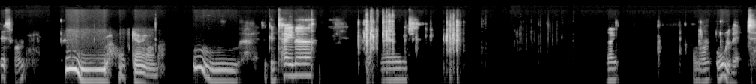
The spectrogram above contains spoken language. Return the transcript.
this one. ooh, what's going on? Ooh, the container and no, I want all of it.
